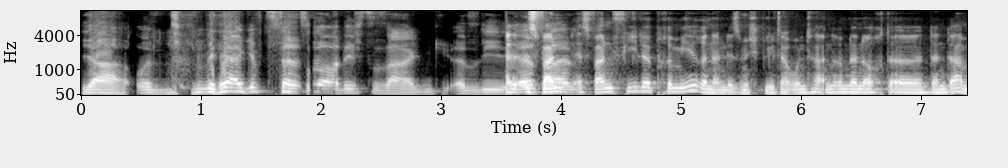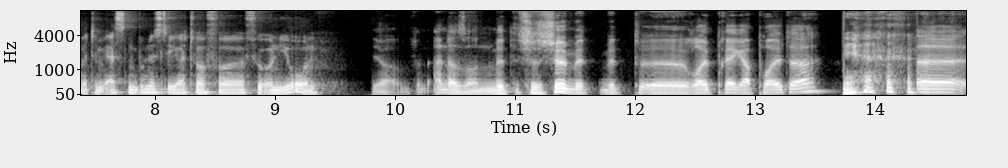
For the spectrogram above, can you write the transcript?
ja, und mehr gibt es dazu auch nicht zu sagen. Also, die also es, waren, es waren viele Premieren an diesem Spieltag, unter anderem dann auch da, dann da mit dem ersten Bundesligator für, für Union. Ja, von Anderson. Mit, schön mit, mit äh, Roy Präger Polter. Ja. Äh,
